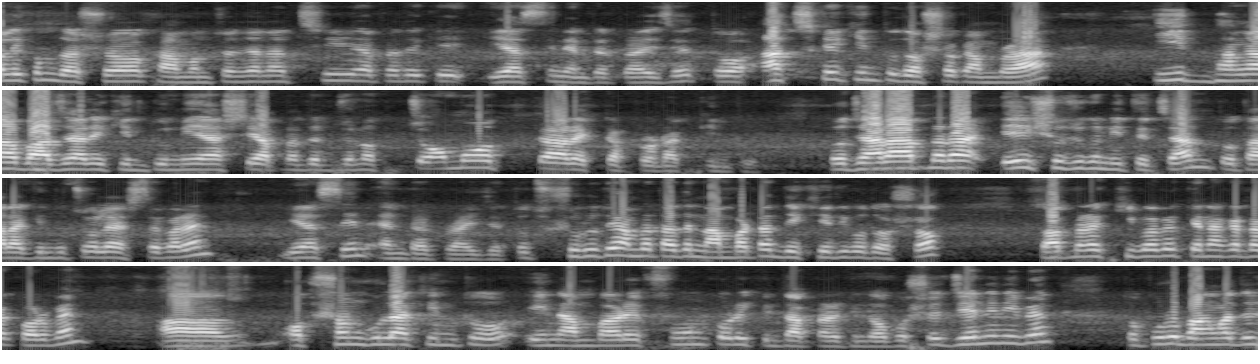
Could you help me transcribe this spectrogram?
আলাইকুম দর্শক, আমন্ত্রণ জানাচ্ছি আপনাদেরকে ইয়াসিন এন্টারপ্রাইজে। তো আজকে কিন্তু দর্শক, আমরা ঈদ ভাঙা বাজারে কিন্তু নিয়ে আসি আপনাদের জন্য চমৎকার একটা প্রোডাক্ট কিন্তু। তো যারা আপনারা এই সুযোগে নিতে চান, তো তারা কিন্তু চলে আসতে পারেন ইয়াসিন এন্টারপ্রাইজে। তো শুরুতে আমরা তাদের নাম্বারটা দেখিয়ে দিব দর্শক। তো আপনারা কীভাবে কেনাকাটা করবেন অপশনগুলা কিন্তু এই নাম্বারে ফোন করে কিন্তু আপনারা কিন্তু অবশ্যই জেনে নেবেন। তো পুরো বাংলাদেশ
